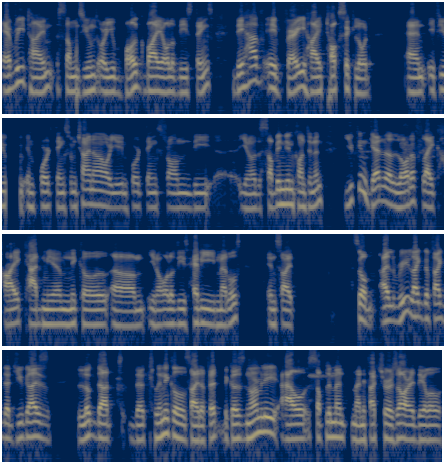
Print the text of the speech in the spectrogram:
every time someone consumes or you bulk buy all of these things, they have a very high toxic load. And if you import things from China or you import things from the uh, you know the sub-Indian continent, you can get a lot of like high cadmium, nickel, um, you know all of these heavy metals inside. So I really like the fact that you guys looked at the clinical side of it because normally how supplement manufacturers are, they'll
